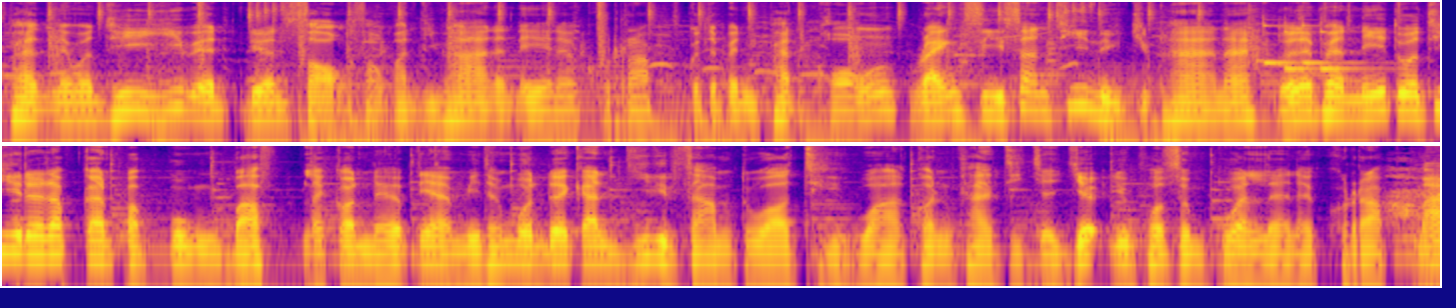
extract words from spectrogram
แพทในวันที่ 21 เดือน 2 2025 นั่นเองนะครับ ก็จะเป็นแพทของแรงซีซั่นที่ 1.5 นะ โดยในแพทนี้ตัวที่ได้รับการปรับปรุงบัฟและก็เนิร์ฟเนี่ยมีทั้งหมดด้วยกัน 23 ตัวถือว่าค่อนข้างที่จะเยอะอยู่พอสมควรเลยนะครับ มา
